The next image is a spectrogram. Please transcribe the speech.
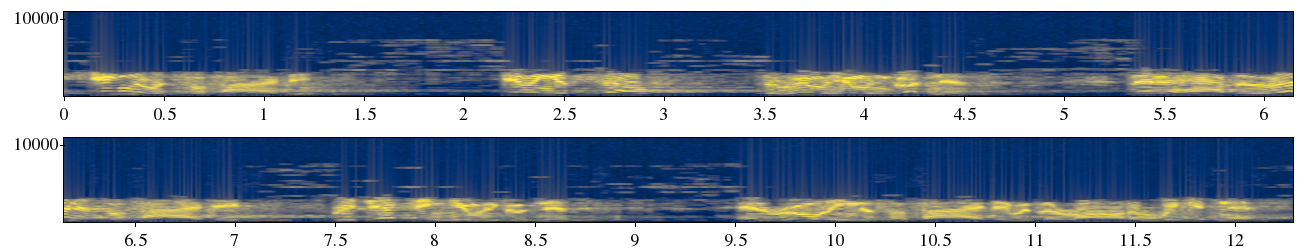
ignorant society giving itself to human goodness than to have the learned society rejecting human goodness and ruling the society with the rod of wickedness.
